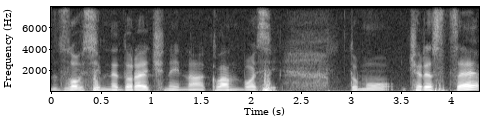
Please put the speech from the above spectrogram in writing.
зовсім недоречний на клан босі. Тому через це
